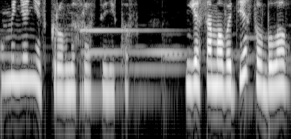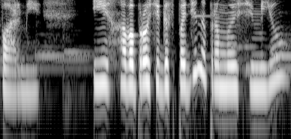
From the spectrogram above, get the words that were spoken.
У меня нет кровных родственников. Я с самого детства была в армии. И о вопросе господина про мою семью...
